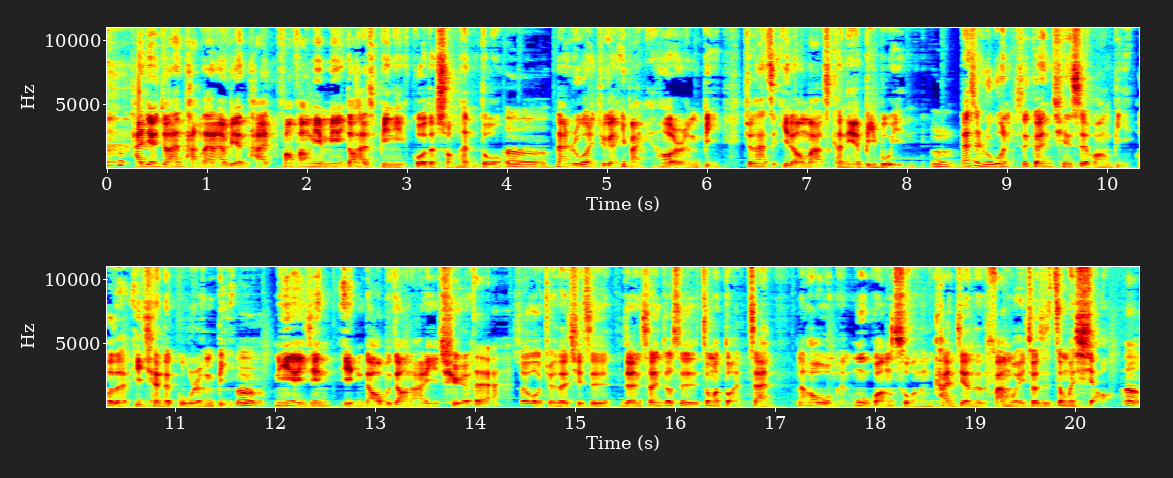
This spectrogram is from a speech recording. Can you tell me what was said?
他今天就算躺在那边，他方方面面都还是比你过得爽很多。嗯，那如果你去跟一百年后的人比，就算是 Elon Musk，肯定也比不赢。嗯，但是如果你是跟秦始皇比，或者以前的古人比，嗯，你也已经赢到不知道哪里去了。对啊，所以我觉得其实人生就是这么短暂。然后我们目光所能看见的范围就是这么小，嗯，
